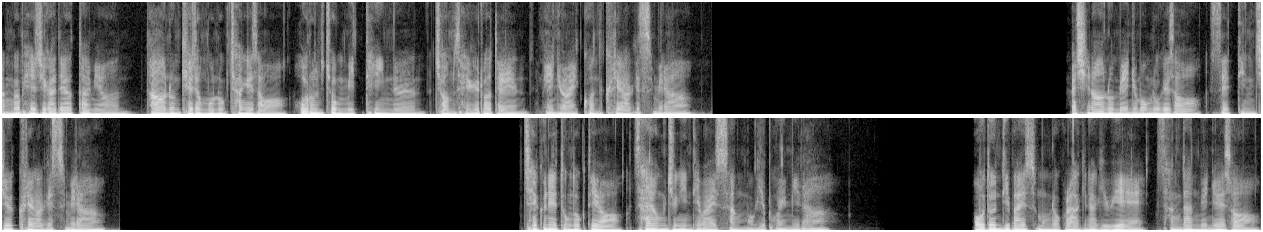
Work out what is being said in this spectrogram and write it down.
잠금 해제가 되었다면 나오는 계정 목록 창에서 오른쪽 밑에 있는 점 3개로 된 메뉴 아이콘 클릭하겠습니다. 다시 나오는 메뉴 목록에서 세팅즈 클릭하겠습니다. 최근에 등록되어 사용 중인 디바이스 항목이 보입니다. 모든 디바이스 목록을 확인하기 위해 상단 메뉴에서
